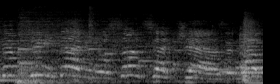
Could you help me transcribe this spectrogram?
2015 annual Sunset Jazz and have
